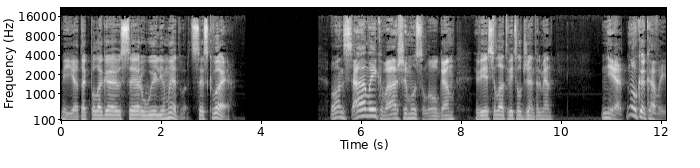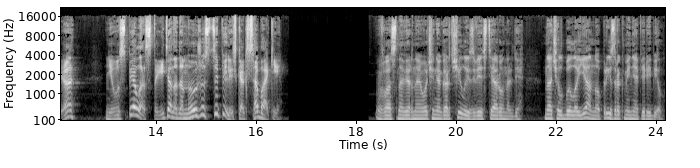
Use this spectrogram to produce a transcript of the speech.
«Я так полагаю, сэр Уильям Эдвардс, эсквайр». «Он самый к вашим услугам», — весело ответил джентльмен. «Нет, ну каковы, а? Не успел остыть, а надо мной уже сцепились, как собаки». «Вас, наверное, очень огорчило известие о Рональде. Начал было я, но призрак меня перебил.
